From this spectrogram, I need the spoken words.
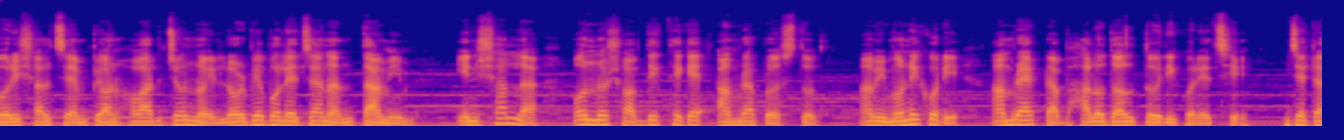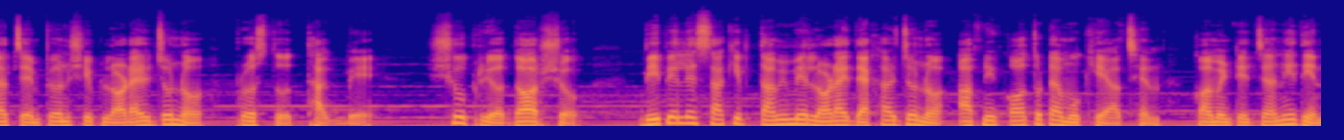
বরিশাল চ্যাম্পিয়ন হওয়ার জন্যই লড়বে বলে জানান তামিম। ইনশাল্লাহ অন্য সব দিক থেকে আমরা প্রস্তুত। আমি মনে করি আমরা একটা ভালো দল তৈরি করেছি, যেটা চ্যাম্পিয়নশিপ লড়াইয়ের জন্য প্রস্তুত থাকবে। সুপ্রিয় দর্শক, বিপিএলে সাকিব তামিমের লড়াই দেখার জন্য আপনি কতটা মুখে আছেন? কমেন্টে জানিয়ে দিন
